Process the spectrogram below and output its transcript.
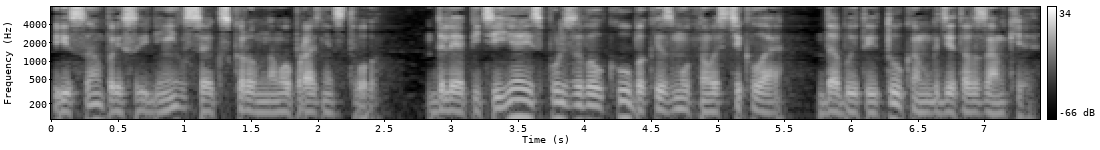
и сам присоединился к скромному празднеству. Для питья использовал кубок из мутного стекла, добытый туком где-то в замке.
